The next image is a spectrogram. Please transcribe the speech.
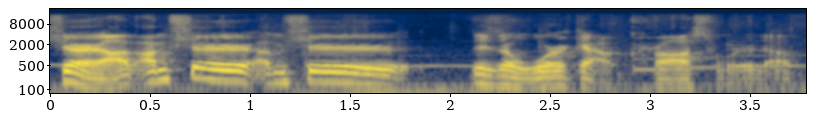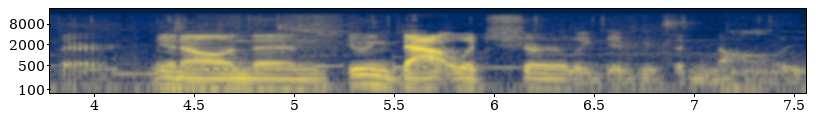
sure. I'm, sure. I'm sure there's a workout crossword out there, you know, and then doing that would surely give you the knowledge.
